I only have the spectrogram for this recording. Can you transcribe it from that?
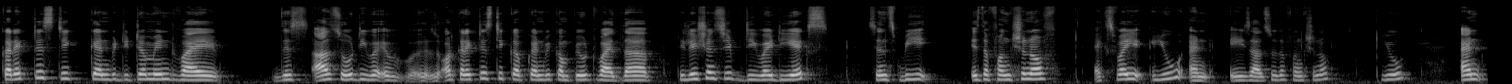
characteristic can be determined by this also uh, or characteristic can be computed by the relationship dy dx since b is the function of xy u and a is also the function of u. And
